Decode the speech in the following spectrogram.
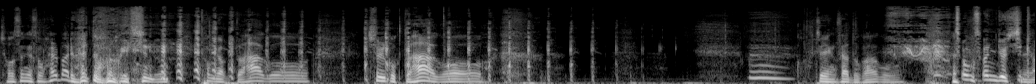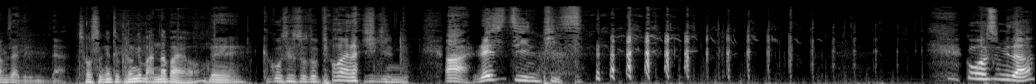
저승에서 활발히 활동하고 계시는 통역도 하고 출국도 하고 국제 행사도 가고 정선교 씨 네. 감사드립니다. 저승에도 그런 게 많나 봐요. 네. 그곳에서도 평안하시길. 아, rest in peace. 고맙습니다.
